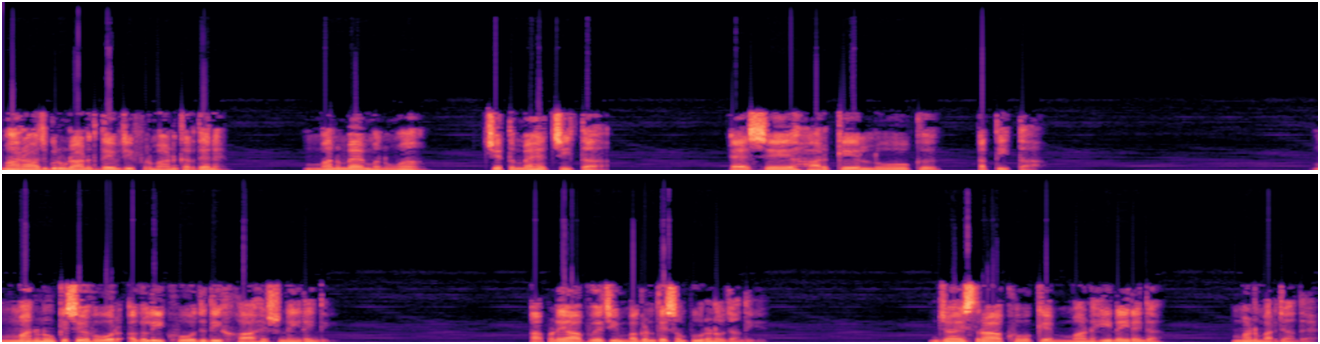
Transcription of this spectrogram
ਮਹਾਰਾਜ ਗੁਰੂ ਨਾਨਕ ਦੇਵ ਜੀ ਫਰਮਾਨ ਕਰਦੇ ਨੇ, ਮਨ ਮੈਂ ਮਨੁਆ, ਚਿਤ ਮਹਿ ਚੀਤਾ ਐਸੇ ਹਰ ਕੇ ਲੋਕ ਅਤੀਤਾ। ਮਨ ਨੂੰ ਕਿਸੇ ਹੋਰ ਅਗਲੀ ਖੋਜ ਦੀ ਖਾਹਿਸ਼ ਨਹੀਂ ਰਹਿੰਦੀ। ਆਪਣੇ ਆਪ ਵਿੱਚ ਹੀ ਮਗਨ ਤੇ ਸੰਪੂਰਨ ਹੋ ਜਾਂਦੀ ਹੈ। ਜਾਂ ਇਸ ਤਰ੍ਹਾਂ ਆਖੋ ਕਿ ਮਨ ਹੀ ਨਹੀਂ ਰਹਿੰਦਾ, ਮਨ ਮਰ ਜਾਂਦਾ ਹੈ।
